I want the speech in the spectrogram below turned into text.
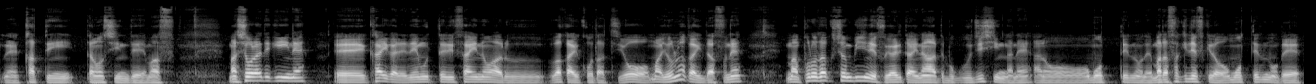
ね、勝手に楽しんでます。まあ将来的にね、えー、海外で眠ってる才能ある若い子たちを、まあ、世の中に出すね、まあ、プロダクションビジネスやりたいなって僕自身がね、あのー、思ってるので、まだ先ですけど思ってるので、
